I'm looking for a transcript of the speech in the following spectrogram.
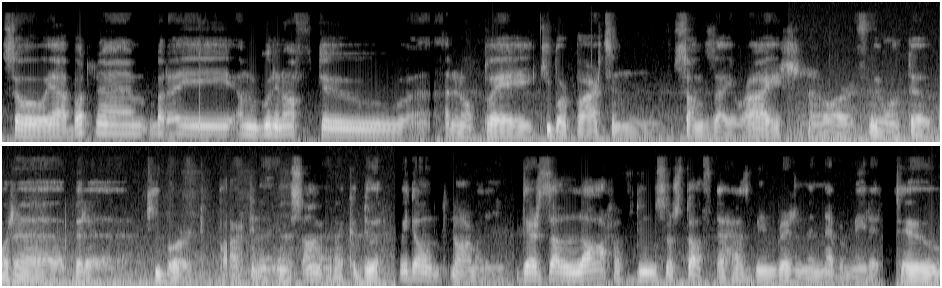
So yeah, but um, but I am good enough to uh, I don't know play keyboard parts in songs I write, or if we want to put a bit of keyboard part in a, in a song, I could do it. We don't normally. There's a lot of Doomsword stuff that has been written and never made it to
